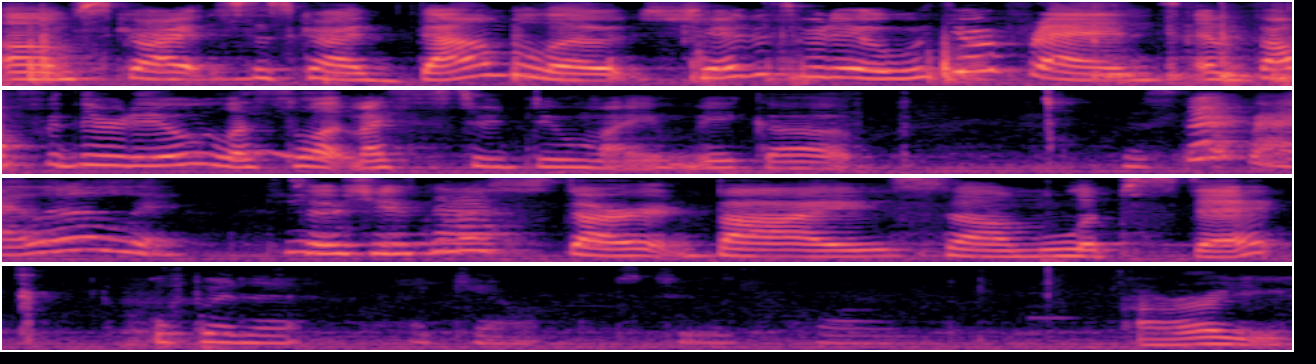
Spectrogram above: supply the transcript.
Um, subscribe, subscribe down below. Share this video with your friends. And without further ado, let's let my sister do my makeup. We'll start by a little lip. So she's gonna start by some lipstick. open it. I can't. It's too hard. Alrighty.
